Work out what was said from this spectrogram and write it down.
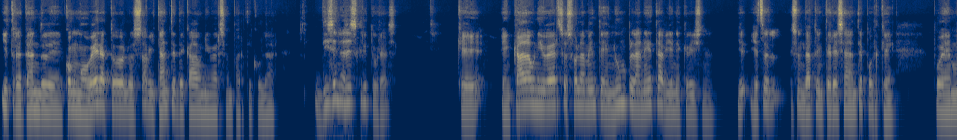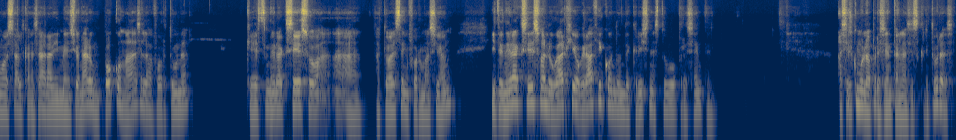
y tratando de conmover a todos los habitantes de cada universo en particular. Dicen las escrituras que en cada universo solamente en un planeta viene Krishna. Y, esto es un dato interesante porque podemos alcanzar a dimensionar un poco más la fortuna que es tener acceso a, a toda esta información y tener acceso al lugar geográfico en donde Krishna estuvo presente. Así es como lo presentan las escrituras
